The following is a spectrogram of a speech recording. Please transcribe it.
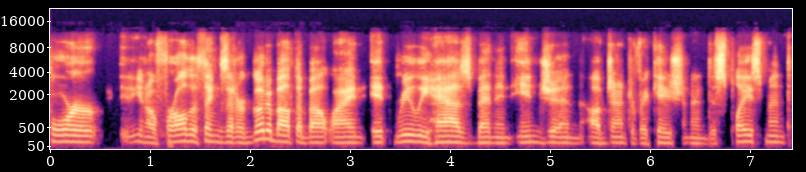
for you know for all the things that are good about the Beltline, it really has been an engine of gentrification and displacement.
